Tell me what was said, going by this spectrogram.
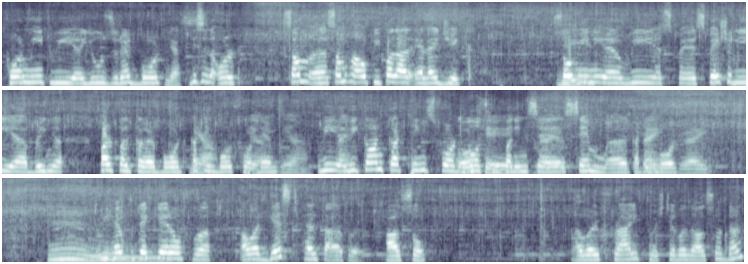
For meat we uh, use red board. Yes. This is or some uh, somehow people are allergic. So we uh, we spe- especially uh, bring purple color board, cutting Yeah, board for yeah, them. yeah, We uh, we can't cut things for those people in right. same uh, cutting Right, board. right. We have to take care of uh, our guest health uh, also. Our fried vegetables also done.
